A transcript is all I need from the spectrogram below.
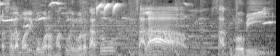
Wassalamualaikum warahmatullahi wabarakatuh. Salam satu hobi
